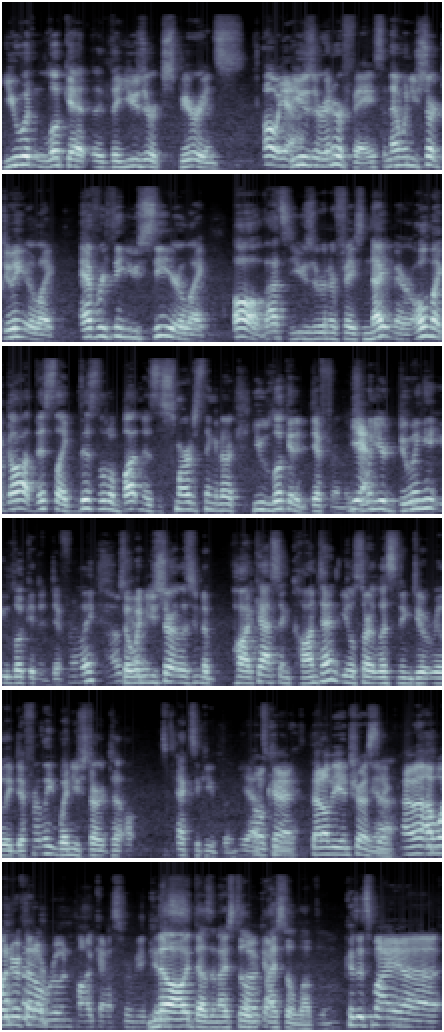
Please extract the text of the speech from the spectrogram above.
you wouldn't look at uh, the user experience oh yeah, user interface. And then when you start doing it, you're like, everything you see, you're like, oh, that's user interface nightmare. Oh my god, this like this little button is the smartest thing ever. You look at it differently. Yeah. So when you're doing it, you look at it differently. So when you start listening to podcasts and content, you'll start listening to it really differently when you start to execute them. Yeah. okay, weird. that'll be interesting. Yeah. I, I wonder if that'll ruin podcasts for me. No, it doesn't. I still Okay. I still love them. because it's my uh,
